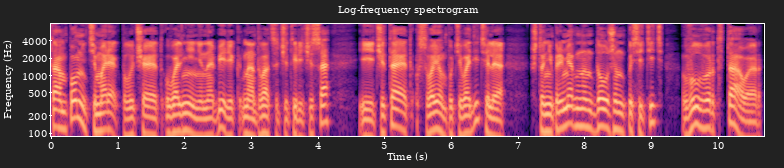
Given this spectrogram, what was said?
Там, помните, моряк получает увольнение на берег на 24 часа и читает в своем путеводителе, что непременно должен посетить Вулвард Тауэр,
